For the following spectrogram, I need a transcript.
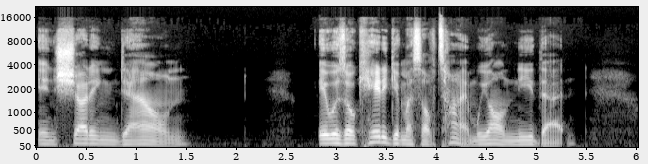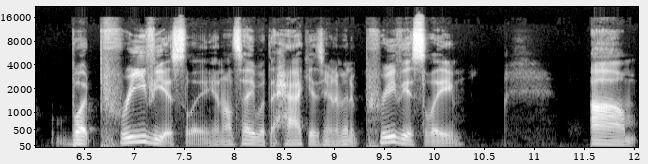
in shutting down, it was okay to give myself time. We all need that. But previously, and I'll tell you what the hack is here in a minute. Previously, um,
